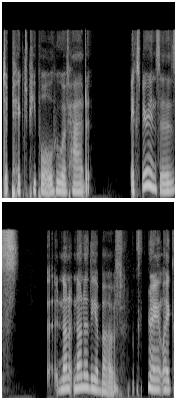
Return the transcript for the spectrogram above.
depict people who have had experiences none none of the above right like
